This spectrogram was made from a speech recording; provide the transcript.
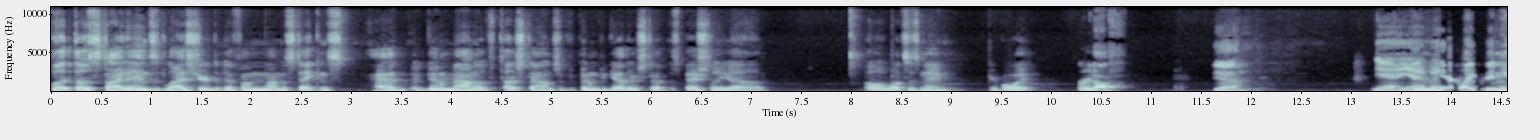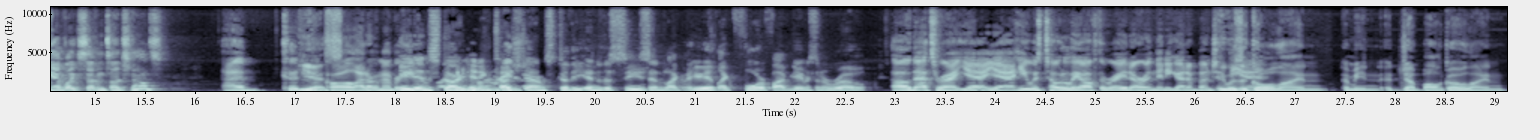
But those tight ends last year, if I'm not mistaken, had a good amount of touchdowns if you put them together. Especially, uh, oh, what's his name? Your boy. Rudolph? Yeah, Yeah, yeah, Didn't, but he have like, didn't he have like seven touchdowns? I couldn't Yes. recall. I don't remember. He either didn't start hitting on the touchdowns to the end of the season. Like he hit like four or five games in a row. Oh, that's right. Yeah, yeah. He was totally off the radar, and then he got a bunch of He was the a end. goal line. I mean, a jump ball goal line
